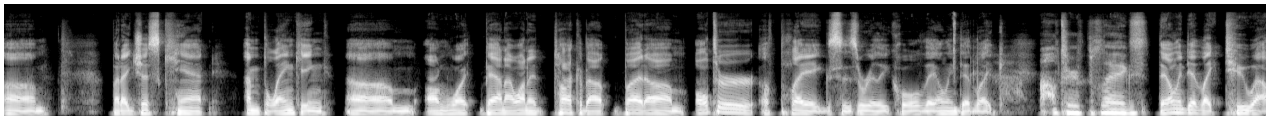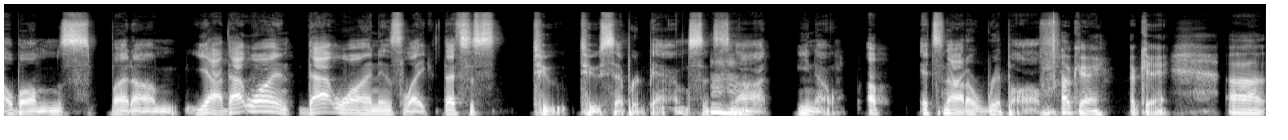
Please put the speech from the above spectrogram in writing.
um but i just can't i'm blanking um on what band i want to talk about but um altar of plagues is really cool they only did like Alter Plagues. they only did like two albums but um yeah that one that one is like that's just two two separate bands it's Mhm. not you know up it's not a rip off Okay. Okay. Uh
